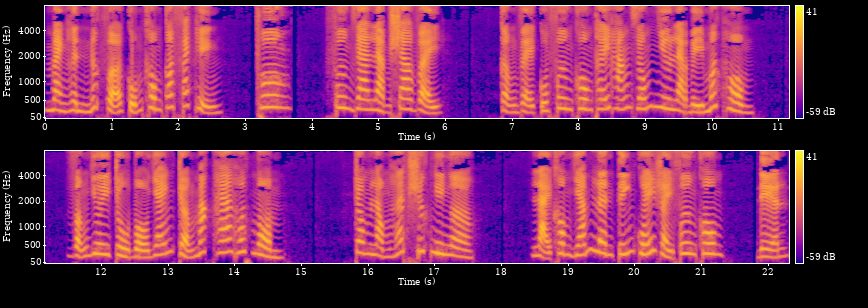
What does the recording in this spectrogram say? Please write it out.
Màn hình nước vỡ cũng không có phát hiện. Phương! Phương gia làm sao vậy? Cận vệ của Phương Khôn thấy hắn giống như là bị mất hồn. Vẫn duy trù bộ dáng trợn mắt há hốt mồm. Trong lòng hết sức nghi ngờ. Lại không dám lên tiếng quấy rầy Phương Khôn. Điện.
